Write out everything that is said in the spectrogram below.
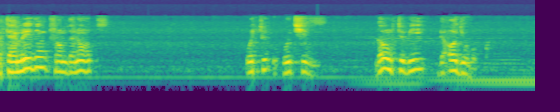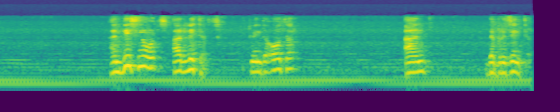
But I am reading from the notes which, which is going to be the audiobook. And these notes are letters between the author and the presenter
